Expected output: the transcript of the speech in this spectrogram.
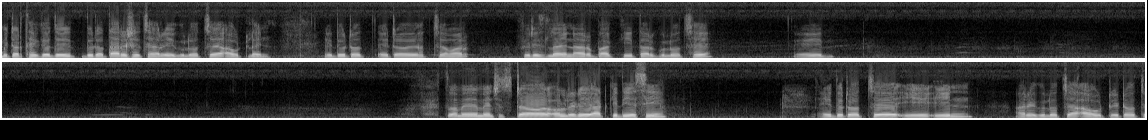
মিটার থেকে যে দুটো তার এসেছে আর এগুলো হচ্ছে আউটলাইন এই দুটো, এটা হচ্ছে আমার ফ্রিজ লাইন আর বাকি তারগুলো হচ্ছে এই তো আমি মেন অলরেডি আটকে দিয়েছি। এই দুটো হচ্ছে ইন আর এগুলো হচ্ছে আউট। এটা হচ্ছে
